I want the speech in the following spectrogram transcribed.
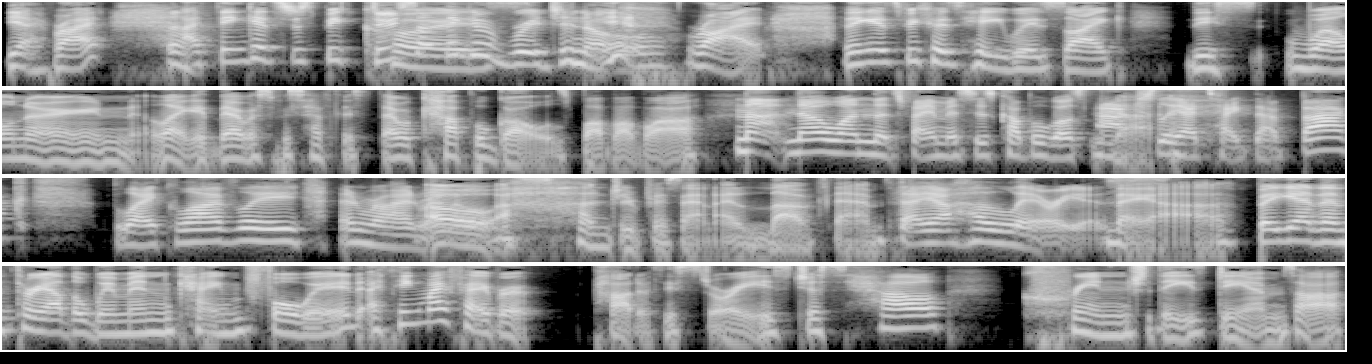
Yeah, right. Uh, I think it's just because do something original. Yeah, right. I think it's because he was like this well known, like they were supposed to have this, they were couple goals, blah, blah, blah. Nah, no one that's famous is couple goals. No. Actually, I take that back. Blake Lively and Ryan Reynolds. Oh, Reynolds. 100%. I love them. They are hilarious. They are. But yeah, then three other women came forward. I think my favorite part of this story is just how cringe these DMs are.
